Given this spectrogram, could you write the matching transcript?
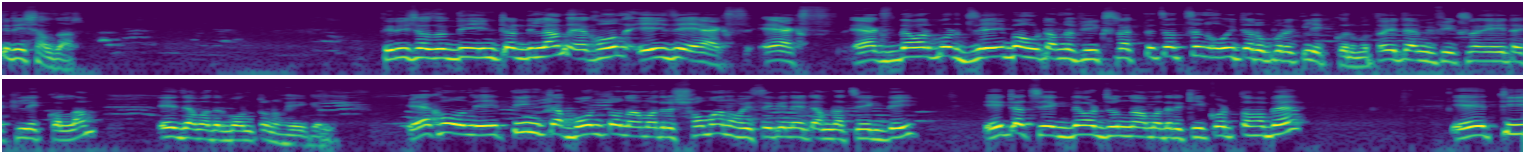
তিরিশ হাজার। তিরিশ হাজার দিয়ে ইন্টার দিলাম। এখন এই যে এক্স এক্স এক্স দেওয়ার পর যেই বাহুটা আপনি ফিক্স রাখতে চাচ্ছেন, ওইটার উপরে ক্লিক করব। তো এটা আমি ফিক্স এইটা ক্লিক করলাম। এই যে আমাদের বন্টন হয়ে গেল। এখন এই তিনটা বন্টন আমাদের সমান হয়েছে কিনা এটা আমরা চেক দিই। এটা চেক দেওয়ার জন্য আমাদের কি করতে হবে? এটি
